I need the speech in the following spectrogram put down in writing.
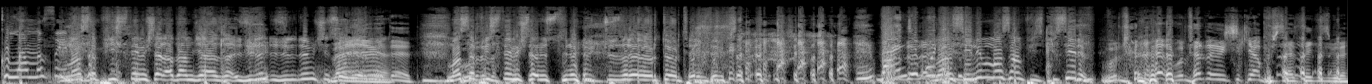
kullanmasaydı. masa pis demişler adamcağıza. Üzülün, üzüldüğüm için Ben, söylüyorum evet ya. evet. Masa Burada pis demişler üstüne 300 lira örtü örtelim demişler. Bence bu Lan senin masan pis pis herif. Burada, burada da ışık yapmışlar 8 bine.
